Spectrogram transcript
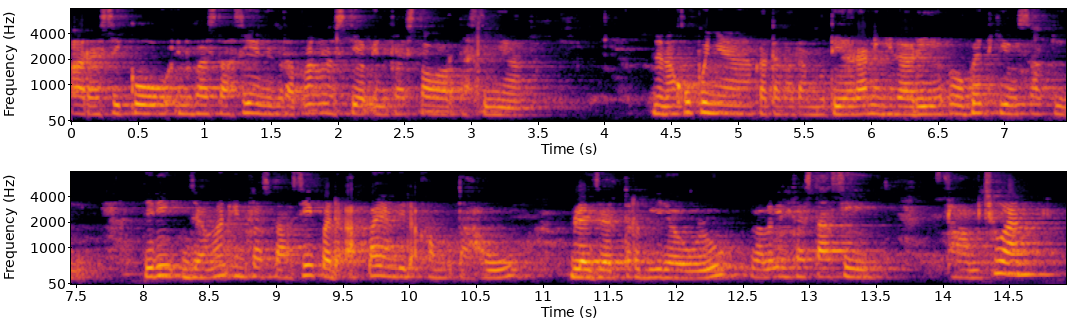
uh, resiko investasi yang diterapkan oleh setiap investor pastinya. Dan aku punya kata-kata mutiara nih dari Robert Kiyosaki. Jadi jangan investasi pada apa yang tidak kamu tahu, belajar terlebih dahulu, lalu investasi. Salam cuan!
